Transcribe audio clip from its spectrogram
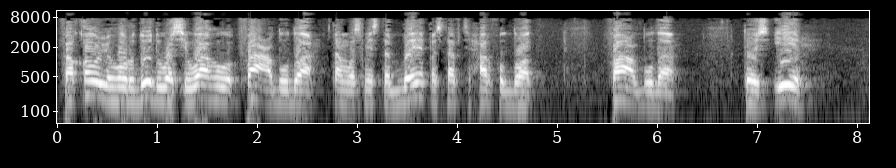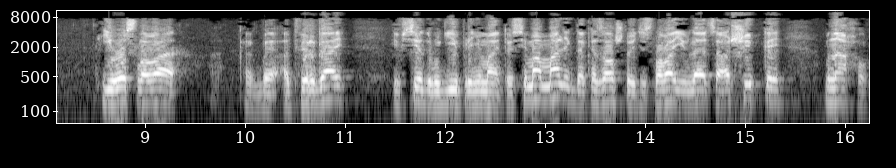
факауль гурдуд васиваху фа'дуда. Там у вас вместо б поставьте харфу дот. Фа'дуда. То есть и его слова как бы отвергай, и все другие принимай. То есть имам Малик доказал, что эти слова являются ошибкой в наху.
